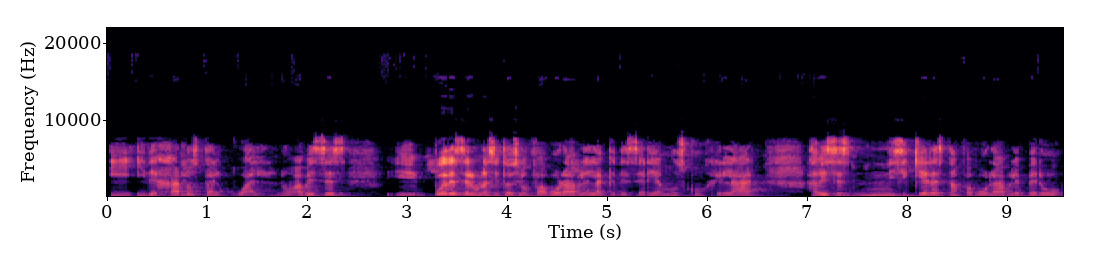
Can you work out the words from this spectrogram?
y, dejarlos tal cual, ¿no? A veces eh, puede ser una situación favorable la que desearíamos congelar. A veces ni siquiera es tan favorable, pero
